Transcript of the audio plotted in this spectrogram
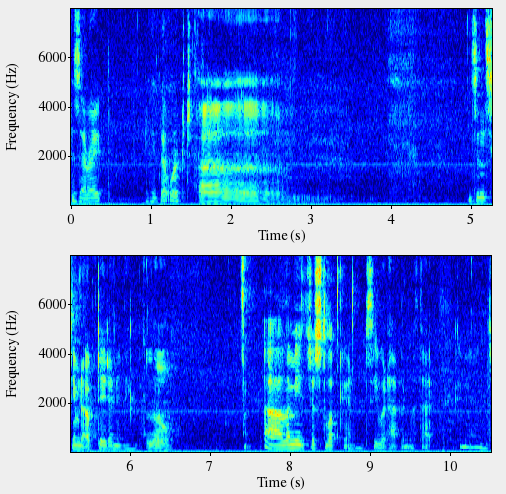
Is that right? You think that worked? Um, It didn't seem to update anything. no. Uh, let me just look and see what happened with that command.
